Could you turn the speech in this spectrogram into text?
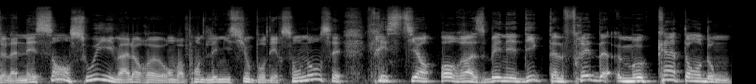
de la naissance, oui, mais alors euh, on va prendre l'émission pour dire son nom, c'est Christian Horace Bénédicte Alfred Moquin-Tendon.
